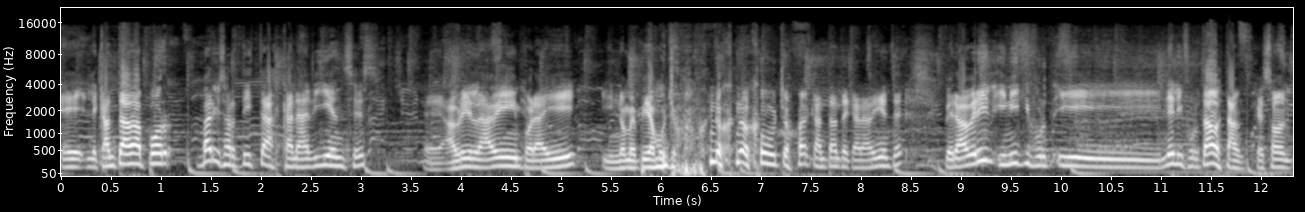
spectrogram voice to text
eh, le cantaba por varios artistas canadienses. Eh, Abril Lavigne por ahí. Y no me pida mucho más, no conozco muchos más cantantes canadienses. Pero Abril y, Nicky y Nelly Furtado están, que son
